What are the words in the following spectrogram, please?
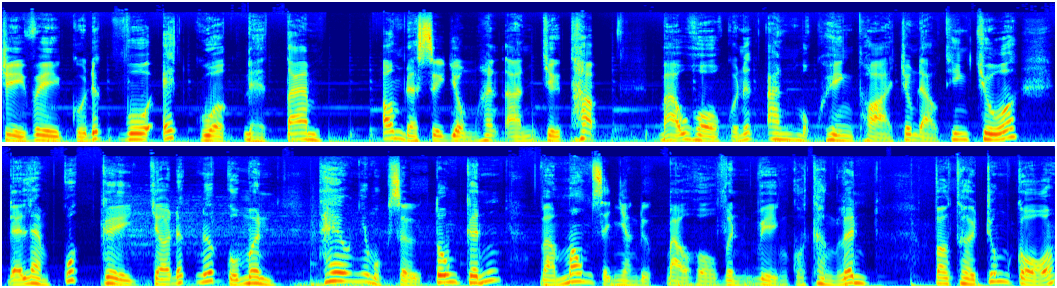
trị vì của đức vua Edward đệ Tam. Ông đã sử dụng hình ảnh chữ thập, bảo hộ của nước Anh một huyền thoại trong đạo Thiên Chúa để làm quốc kỳ cho đất nước của mình, theo như một sự tôn kính và mong sẽ nhận được bảo hộ vĩnh viễn của thần linh. Vào thời Trung Cổ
